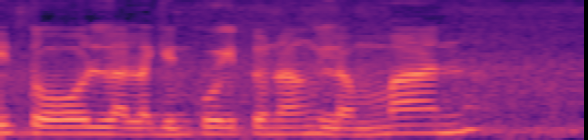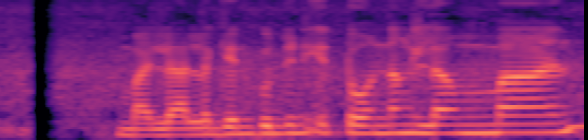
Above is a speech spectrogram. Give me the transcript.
Ito, lalagyan ko ito ng laman. Malalagyan ko din ito ng laman.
